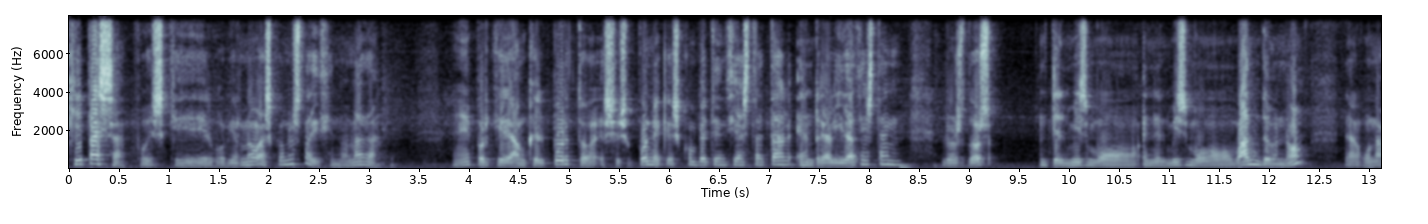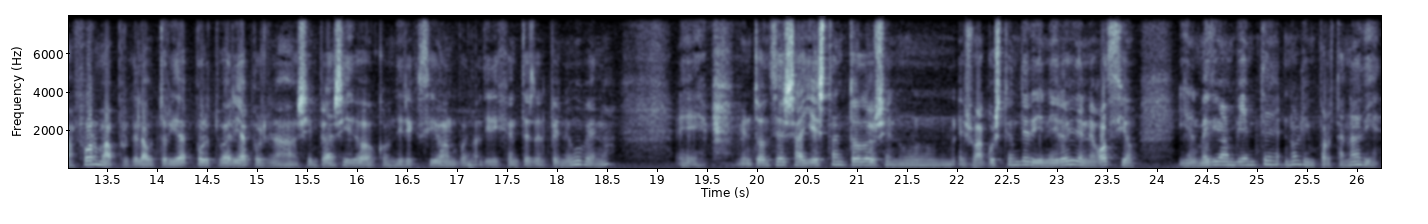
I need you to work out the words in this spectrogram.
¿Qué pasa? Pues que el gobierno vasco no está diciendo nada. ¿eh? Porque aunque el puerto se supone que es competencia estatal, en realidad están los dos del mismo, en el mismo bando, ¿no? de alguna forma, porque la autoridad portuaria pues siempre ha sido con dirección, bueno, dirigentes del PNV, ¿no? Eh, entonces ahí están todos en un... es una cuestión de dinero y de negocio y el medio ambiente no le importa a nadie.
